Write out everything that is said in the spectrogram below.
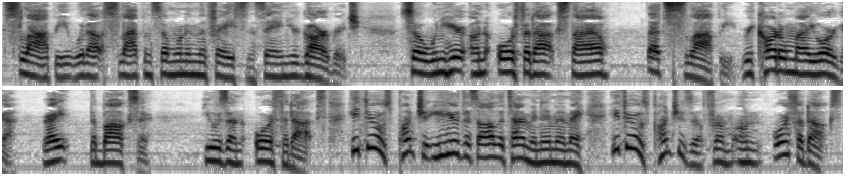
sloppy without slapping someone in the face and saying you're garbage. So when you hear unorthodox style, that's sloppy. Ricardo Mayorga, right? The boxer. He was unorthodox. He throws punches. You hear this all the time in MMA. He throws punches from unorthodox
